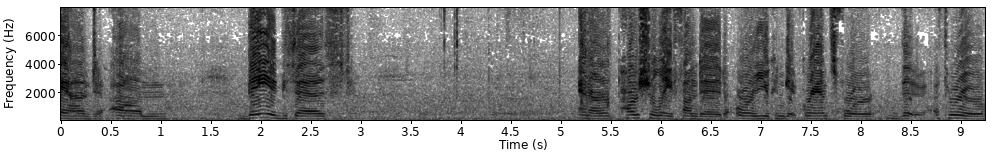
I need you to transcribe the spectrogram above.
and um, they exist and are partially funded, or you can get grants for the, through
